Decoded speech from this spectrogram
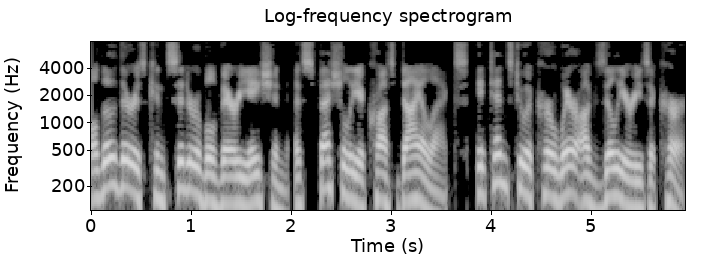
Although there is considerable variation, especially across dialects, it tends to occur where auxiliaries occur,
